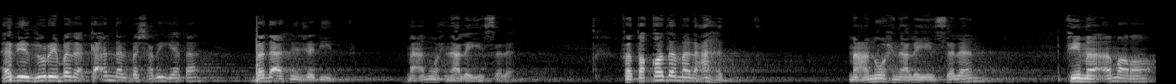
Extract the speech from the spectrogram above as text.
هذه الذرية بدأ كأن البشرية بدأت من جديد مع نوح عليه السلام. فتقدم العهد. مع نوح عليه السلام فيما أمر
